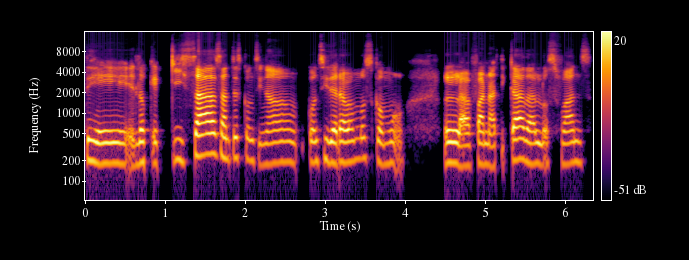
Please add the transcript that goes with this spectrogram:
de lo que quizás antes considerábamos como la fanaticada, los fans.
